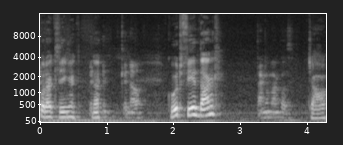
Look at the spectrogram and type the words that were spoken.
oder klingeln. Ne? Genau. Gut, vielen Dank. Danke, Markus. Ciao.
